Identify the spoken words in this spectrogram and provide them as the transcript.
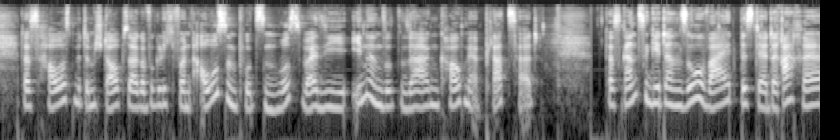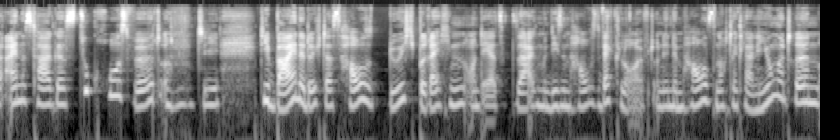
das Haus mit dem Staubsauger wirklich von außen putzen muss, weil sie innen sozusagen kaum mehr Platz hat. Das Ganze geht dann so weit, bis der Drache eines Tages zu groß wird und die, die Beine durch das Haus durchbrechen und er sozusagen mit diesem Haus wegläuft. Und in dem Haus noch der kleine Junge drin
